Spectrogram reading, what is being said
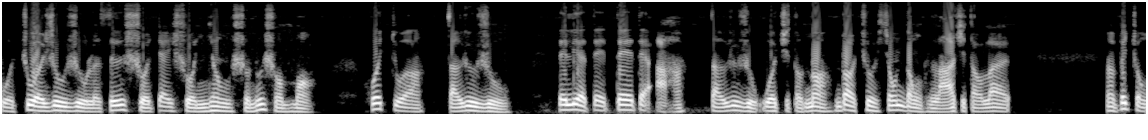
bùa chùa rù rù là giữ sủa chạy sủa nhông sủa núi sủa mỏ. Hốt chùa tàu rù rù. Tê liệt tê tê tê à tàu rù rù của chỉ tàu nó đó chùa sông đồng, lá chỉ tàu là mà biết chồng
